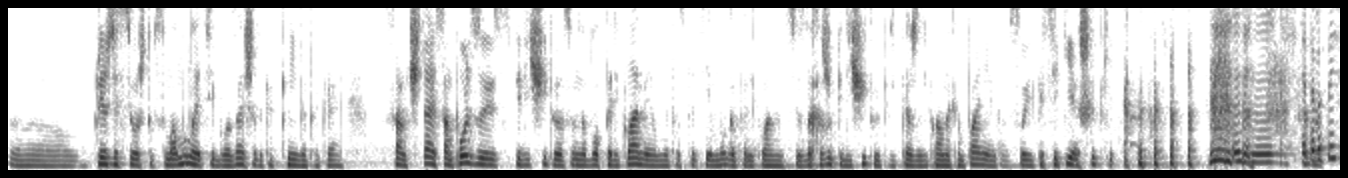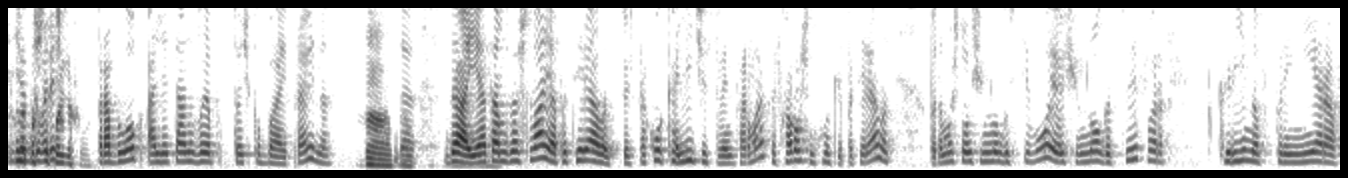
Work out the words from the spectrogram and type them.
Э, прежде всего, чтобы самому найти было, знаешь, это как книга такая. Сам читаю, сам пользуюсь, перечитываю, особенно блог по рекламе, у меня там статей много по рекламе, все, захожу, перечитываю перед каждой рекламной кампанией, там, свои косяки, ошибки. Это вот ты сейчас говоришь про блог aletanweb.by, правильно? Да, да. Да, я там зашла, я потерялась. То есть такое количество информации, в хорошем смысле потерялась, потому что очень много всего и очень много цифр, скринов, примеров.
